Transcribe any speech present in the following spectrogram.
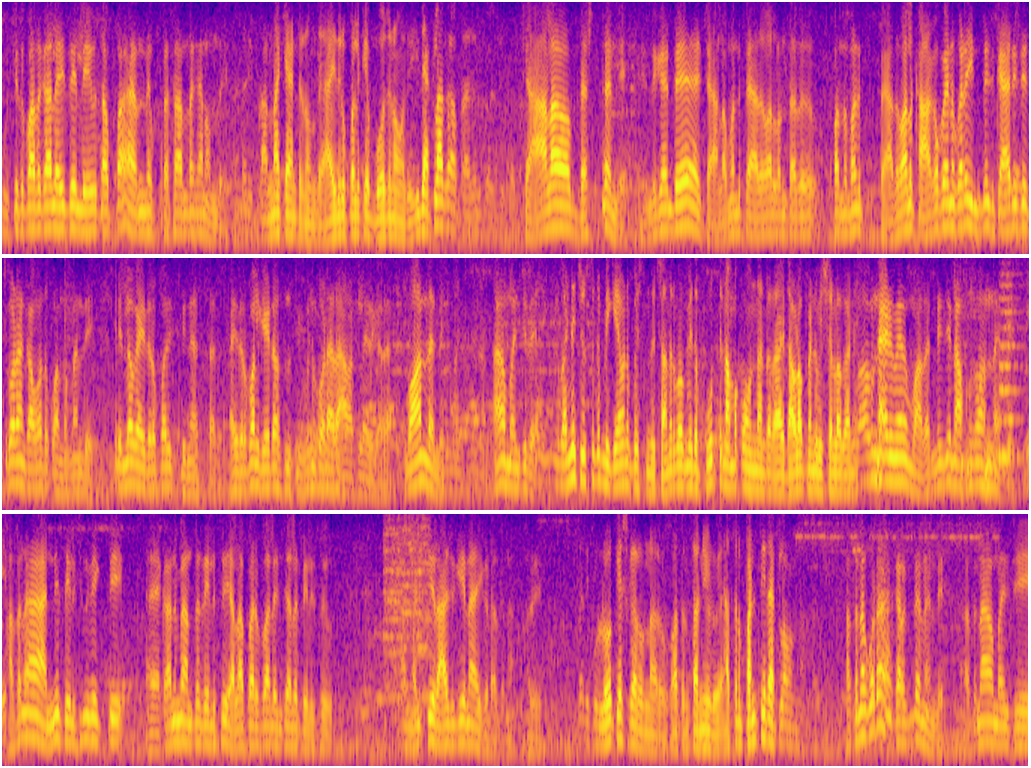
ఉచిత పథకాలు అయితే లేవు తప్ప అన్ని ప్రశాంతంగానే ఉంది. ఇప్పుడు అన్న క్యాంటీన్ ఉంది. ఐదు రూపాయలకే భోజనం అది. ఇది ఎట్లాగా ప్రజలకు చాలా బెస్ట్ అండి. ఎందుకంటే చాలా మంది పేదవాళ్ళు ఉంటారు. కొంతమంది పేదవాళ్ళు కాకపోయినా కూడా ఇంటి నుంచి క్యారీ తెచ్చుకోవడానికి అవ్వదు కొంతమంది. వెళ్ళి ఒక ఐదు రూపాయలు ఇచ్చి తినేస్తారు. ఐదు రూపాయలకి ఏటి వస్తుంది టిఫిన్ కూడా రావట్లేదు కదా. బాగుందండి. ఆ, మంచిదే. ఇవన్నీ చూస్తుంటే మీకు ఏమనిపిస్తుంది? చంద్రబాబు మీద పూర్తి నమ్మకం ఉందంటారా? డెవలప్మెంట్ విషయంలో కానీ బాబు నాయుడు మీద మొదటి నుంచి నమ్మకం ఉందండి. అతను అన్ని తెలిసిన వ్యక్తి. ఎకానమీ అంతా తెలుసు. ఎలా పరిపాలించాలో తెలుసు. మంచి రాజకీయ నాయకుడు అతను. అది. సార్ ఇప్పుడు లోకేష్ గారు ఉన్నారు అతను తన్యుడు. అతని పనితీరు ఎట్లా ఉందంటారు? అతను కూడా కరెక్టేనండి. అతను మంచి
